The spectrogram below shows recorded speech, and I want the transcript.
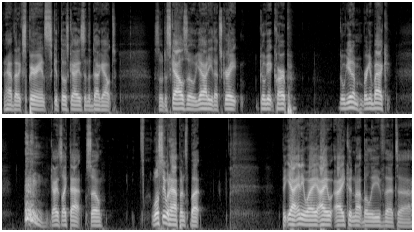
and have that experience. Get those guys in the dugout. So Descalso, Yadi, that's great. Go get Carp. Go get him. Bring him back. guys like that. So we'll see what happens, but but yeah. Anyway, I I could not believe that uh,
